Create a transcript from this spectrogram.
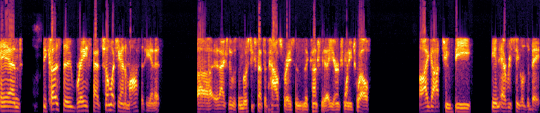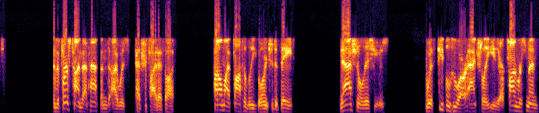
And because the race had so much animosity in it, uh, it actually was the most expensive House race in the country that year in 2012. I got to be in every single debate. And the first time that happened, I was petrified. I thought, how am I possibly going to debate national issues with people who are actually either congressmen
